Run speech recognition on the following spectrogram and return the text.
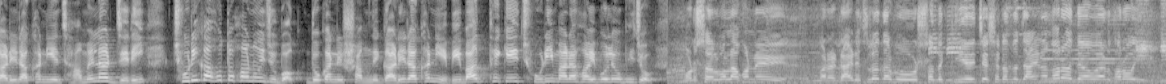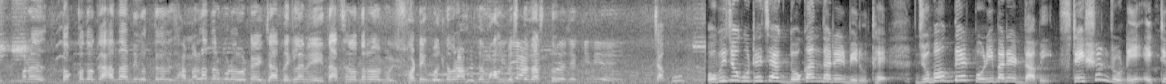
গাড়ি রাখা নিয়ে ঝামেলার জেরেই ছুরিকাহত হন ওই যুবক। দোকানের সামনে গাড়ি রাখা নিয়ে বিবাদ থেকেই ছুরি মারা হয় বলে অভিযোগ। মোটরসাইকেলওয়ালা ওখানে মানে ডাইরে ছিল তারপর ওর সাথে কী হয়েছে সেটা তো জানি না ধরো দেওয়ার ধরো ওই মানে তক্ক তক্কে হাতাহাতি করতে করতে ঝামেলা তারপরে ওটাই যা দেখলাম এই তাছাড়া ধরো সঠিক বলতে পারো আমি তো মাল বেচতে ব্যস্ত। চাকু। অভিযোগ উঠেছে এক দোকানদারের বিরুদ্ধে। যুবকদের পরিবারের দাবি, স্টেশন রোডে একটি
